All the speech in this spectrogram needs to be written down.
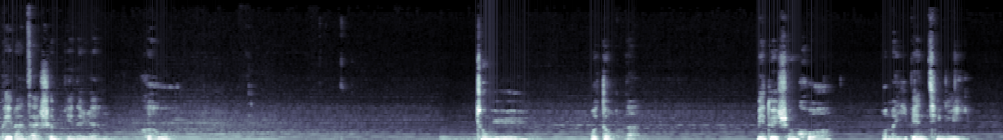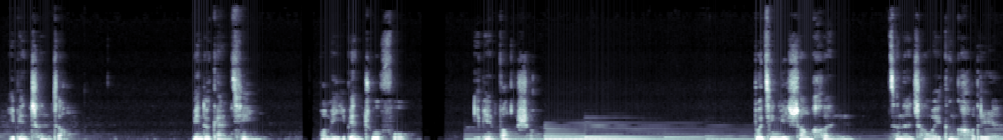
陪伴在身边的人和物。终于，我懂了。面对生活，我们一边经历，一边成长；面对感情，我们一边祝福，一边放手。不经历伤痕。怎能成为更好的人？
